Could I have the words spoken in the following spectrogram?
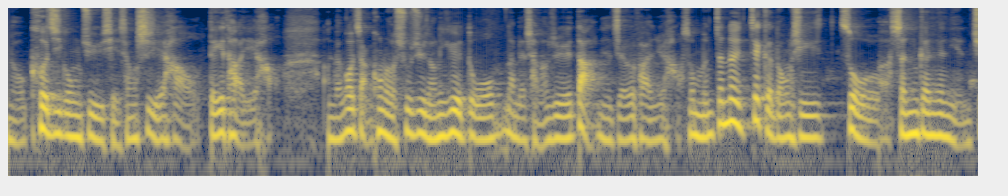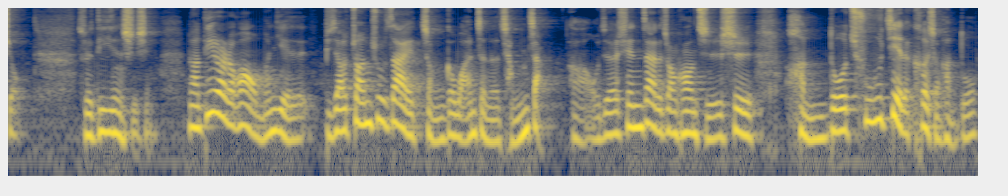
有科技工具、写程式也好，data 也好，能够掌控的数据能力越多，那你的产能就越大，你的职业发展越好。所以，我们针对这个东西做深耕跟研究。所以第一件事情，那第二的话，我们也比较专注在整个完整的成长啊。我觉得现在的状况其实是很多初阶的课程很多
